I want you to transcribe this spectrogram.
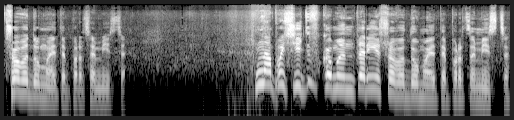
Що ви думаєте про це місце? Напишіть в коментарі, що ви думаєте про це місце.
